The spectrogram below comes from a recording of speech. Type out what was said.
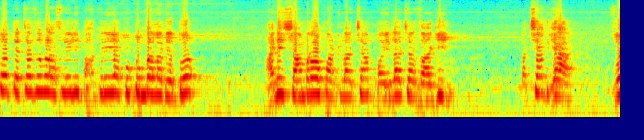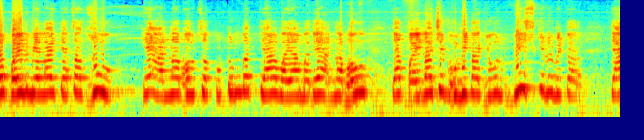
तो त्याच्याजवळ असलेली भाकरी या कुटुंबाला देतो. आणि शामराव पाटलाच्या बैलाच्या जागी लक्षात घ्या जो बैल मेलाय त्याचा जू हे अण्णाभाऊचं कुटुंब त्या वयामध्ये अण्णाभाऊ त्या बैलाची भूमिका घेऊन वीस किलोमीटर त्या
